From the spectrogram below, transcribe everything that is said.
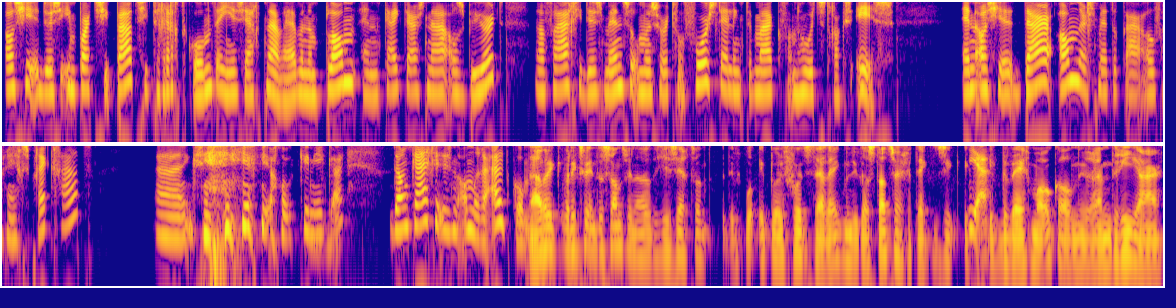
als je dus in participatie terechtkomt en je zegt, nou, we hebben een plan en kijk daar eens naar als buurt, dan vraag je dus mensen om een soort van voorstelling te maken van hoe het straks is. En als je daar anders met elkaar over in gesprek gaat, eh, ik zie jullie al knikken, dan krijg je dus een andere uitkomst. Nou, wat ik, wat ik zo interessant vind, dat je zegt, want ik, probeer voor te stellen, ik ben natuurlijk als stadsarchitect, dus ik, ik, Ja. ik beweeg me ook al nu ruim drie jaar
